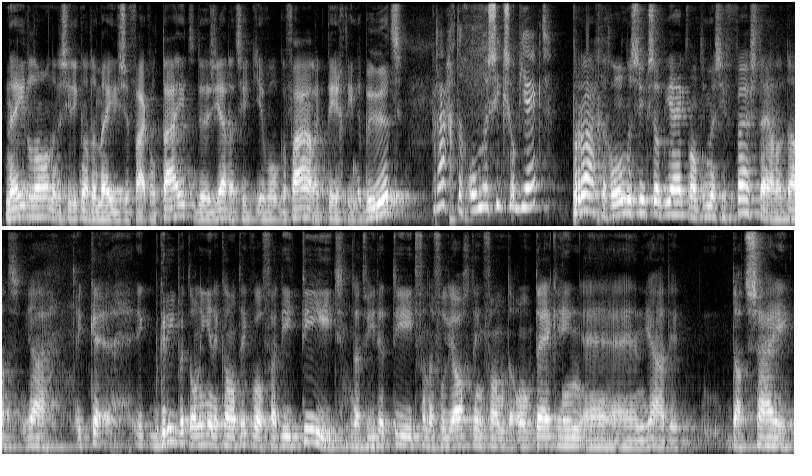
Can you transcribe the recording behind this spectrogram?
Nederland. En dan zit ik nog de medische faculteit. Dus ja, dat zit je wel gevaarlijk dicht in de buurt. Prachtig onderzoeksobject prachtig onderzoeksobject, want je moet je vaststellen dat, ja, ik, eh, ik begreep het aan de ene kant ik wel van die tijd, dat wie de tijd van de verjachting, van de ontdekking en, en ja, dit, dat zij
